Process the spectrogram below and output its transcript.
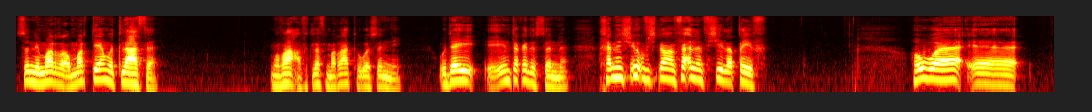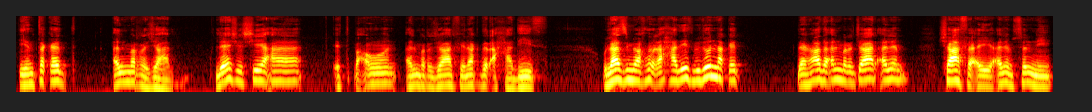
سني مرة ومرتين وثلاثة. مضاعف ثلاث مرات هو سني. ودي ينتقد السنة خلينا نشوف شلون فعلا في شيء لطيف. هو آه، ينتقد علم الرجال. ليش الشيعة يتبعون علم الرجال في نقد الأحاديث؟ ولازم يأخذون الأحاديث بدون نقد لأن هذا علم الرجال علم شافعي علم سني.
